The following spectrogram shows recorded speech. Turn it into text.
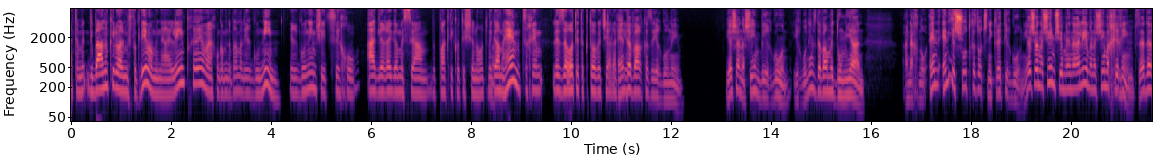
אתה, דיברנו כאילו על מפקדים או מנהלים בכירים, אבל אנחנו גם מדברים על ארגונים, ארגונים שהצליחו עד לרגע מסוים בפרקטיקות ישנות, וגם נכון. הם צריכים לזהות את הכתובת שעל הקיר. אין דבר כזה ארגונים. יש אנשים בארגון, ארגונים זה דבר מדומיין. אנחנו, אין, אין ישות כזאת שנקראת ארגון. יש אנשים שמנהלים אנשים אחרים, בסדר?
